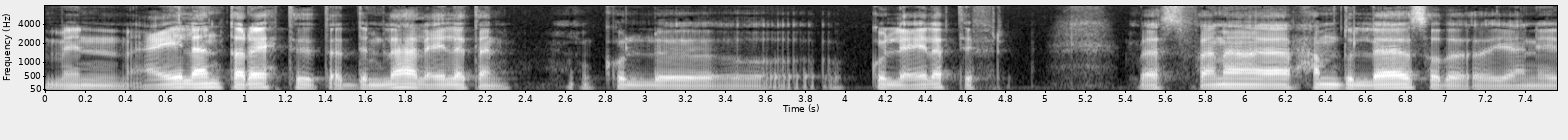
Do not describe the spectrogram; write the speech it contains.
من عيلة أنت رايح تتقدم لها لعيلة تانية كل كل عيلة بتفرق بس فأنا الحمد لله صد... يعني.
